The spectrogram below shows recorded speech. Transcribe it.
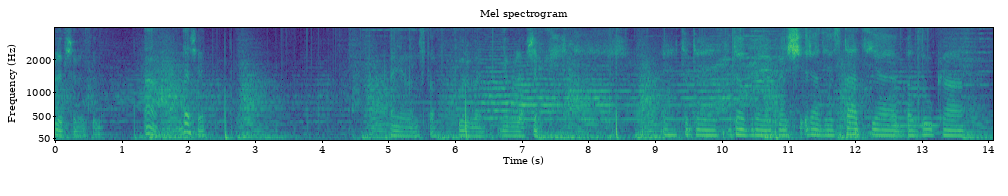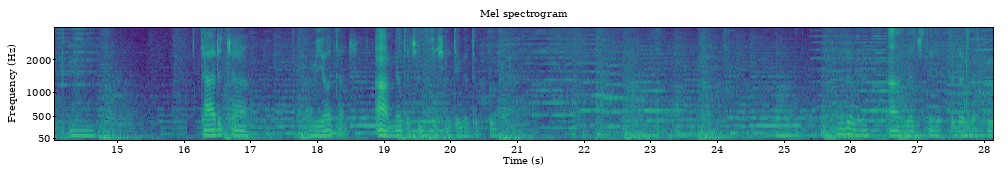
Ulepszymy sobie. A, da się. Nie mam 100. Kurwa, nie ulepszę. E, Co to jest? Dobra, jakaś radiostacja, bazuka, mm, tarcza, miotacz. A, miotacz od 10 to chuj. Dobra. A, za 400, dobra, chuj.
